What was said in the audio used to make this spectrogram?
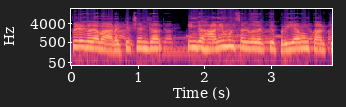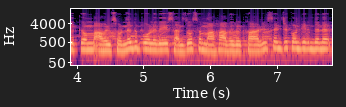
பிறகு அவ அறைக்கு சென்றாள். இங்கு ஹனிமூன் செல்வதற்கு பிரியாவும் கார்த்திக்கும் அவள் சொன்னது போலவே சந்தோஷமாக அவர்கள் காரில் சென்று கொண்டிருந்தனர்.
